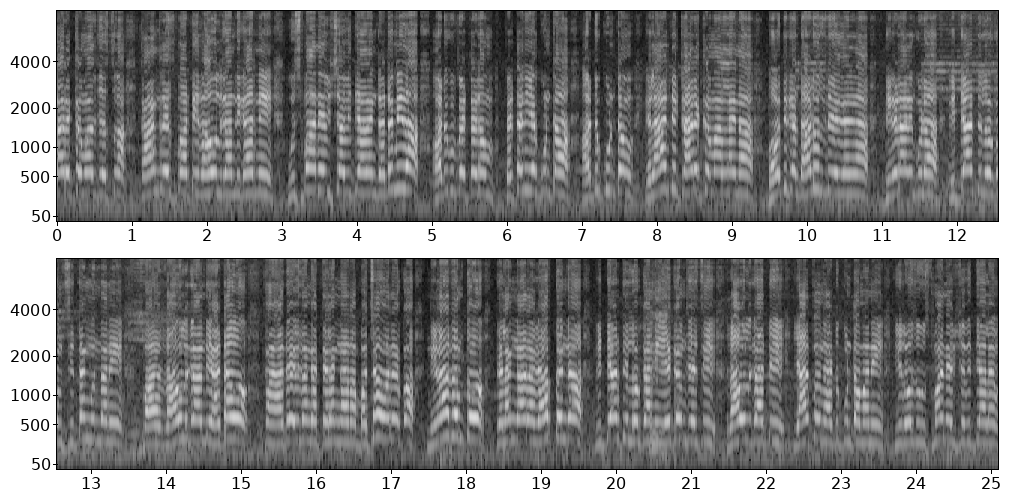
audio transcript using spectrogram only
కార్యక్రమాలు చేస్తున్న కాంగ్రెస్ పార్టీ రాహుల్ గాంధీ గారిని ఉస్మానియా విశ్వవిద్యాలయం గడ్డ మీద అడుగు పెట్టడం పెట్టనీయకుండా అడ్డుకుంటాం. ఎలాంటి కార్యక్రమాలైనా భౌతిక దాడులు దిగడానికి కూడా విద్యార్థి లోకం సిద్ధంగా ఉందని రాహుల్ గాంధీ హటావో అదేవిధంగా తెలంగాణ బచావో అనే ఒక నినాదంతో తెలంగాణ వ్యాప్తంగా విద్యార్థి లోకాన్ని ఏకం చేసి రాహుల్ గాంధీ యాత్రను అడ్డుకుంటామని ఈరోజు ఉస్మానియా విశ్వవిద్యాలయం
